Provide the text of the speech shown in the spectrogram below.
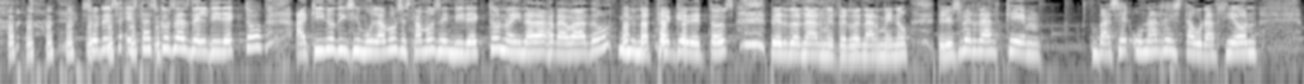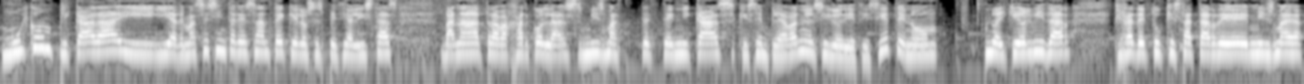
Son estas cosas del directo. Aquí no disimulamos, estamos en directo, no hay nada grabado, ni un ataque de tos. Perdonarme, perdonarme, no. Pero es verdad que va a ser una restauración muy complicada y, además es interesante que los especialistas van a trabajar con las mismas técnicas que se empleaban en el siglo XVII. No, no hay que olvidar, fíjate tú que esta tarde misma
